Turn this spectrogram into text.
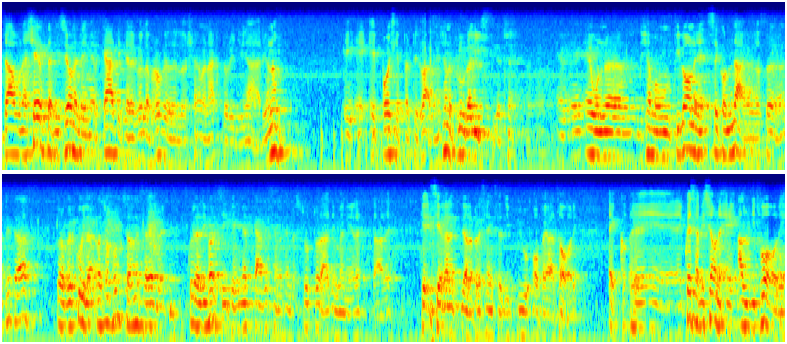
da una certa visione dei mercati che era quella proprio dello Sherman Act originario, no? e, e, e, poi si è perpetuata, una visione pluralistica, cioè, è, è un, diciamo, un, filone secondario della storia dell'antitrust, proprio per cui la, la, sua funzione sarebbe quella di far sì che i mercati siano sempre strutturati in maniera tale che sia garantita la presenza di più operatori. Ecco, eh, questa visione è al di fuori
